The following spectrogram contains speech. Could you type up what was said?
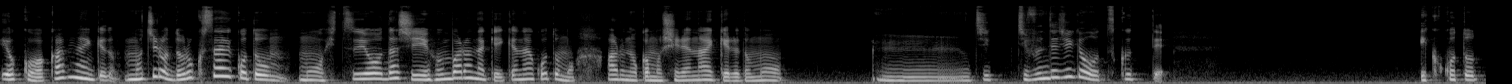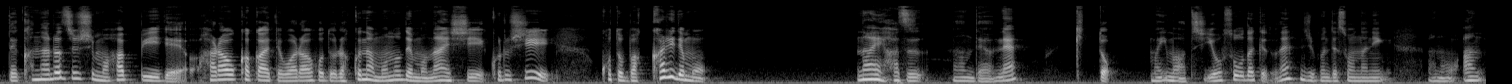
よくわかんないけど、もちろん泥臭いことも必要だし、踏ん張らなきゃいけないこともあるのかもしれないけれども、うーん、自分で授業を作っていくことって必ずしもハッピーで腹を抱えて笑うほど楽なものでもないし、苦しいことばっかりでもないはずなんだよね。きっと。まあ今私予想だけどね、自分でそんなにあの安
